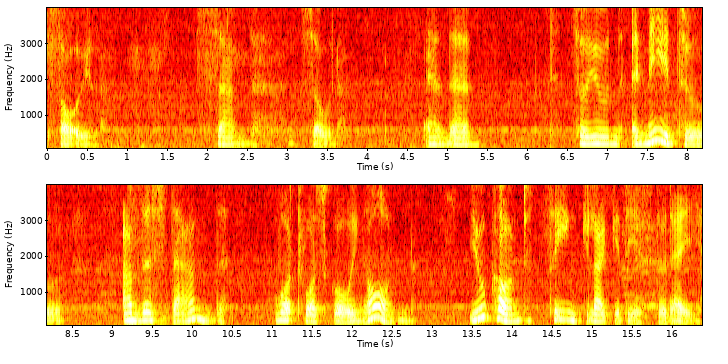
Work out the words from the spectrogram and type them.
soil, sand, soil, and um, so you need to understand what was going on you can't think like it is today.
